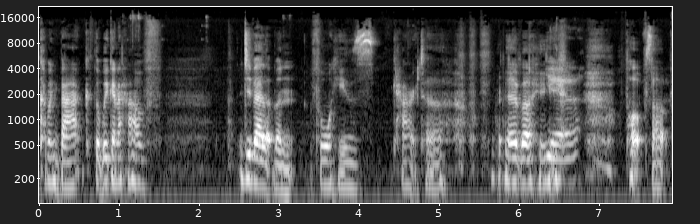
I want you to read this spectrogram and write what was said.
coming back that we're gonna have development for his character whenever he yeah. pops up.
